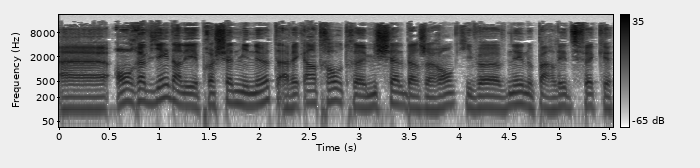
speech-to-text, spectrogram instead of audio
Euh, on revient dans les prochaines minutes avec entre autres Michel Bergeron qui va venir nous parler du fait que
